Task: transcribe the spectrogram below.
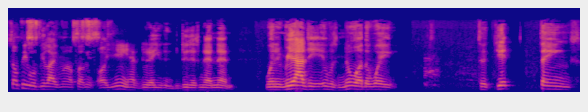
some people would be like, motherfucker, oh, you ain't have to do that. You can do this and that and that. When in reality, it was no other way to get things,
